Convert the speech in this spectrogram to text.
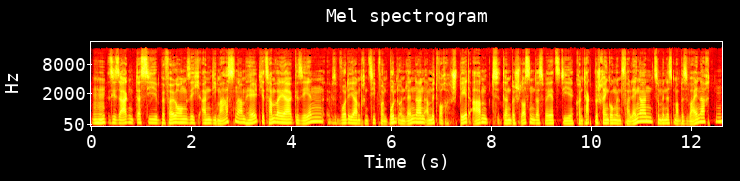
Mhm. Sie sagen, dass die Bevölkerung sich an die Maßnahmen hält. Jetzt haben wir ja gesehen, es wurde ja im Prinzip von Bund und Ländern am Mittwoch spätabend dann beschlossen, dass wir jetzt die Kontaktbeschränkungen verlängern, zumindest mal bis Weihnachten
